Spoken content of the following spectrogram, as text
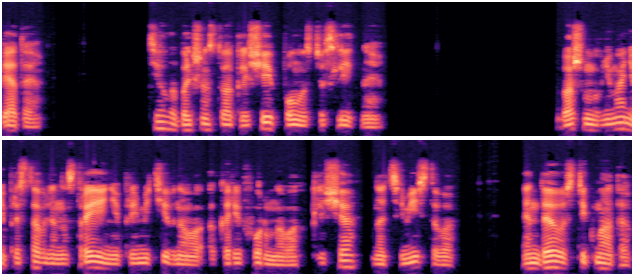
Пятое. Тело большинства клещей полностью слитное. Вашему вниманию представлено строение примитивного акариформного клеща надсемейства эндеостигмата.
